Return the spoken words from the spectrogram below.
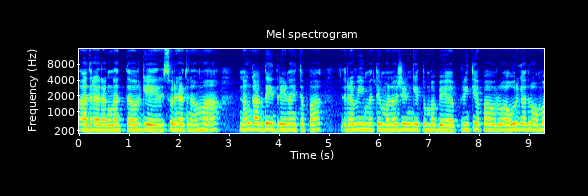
ಆದ್ರೆ ರಂಗನಾಥ್ ಅವ್ರಿಗೆ ಸೂರ್ಯ ಹೇಳ್ತಾನೆ, ಅಮ್ಮ ನಂಗಾಗದೇ ಇದ್ರೆ ಏನಾಯ್ತಪ್ಪ? ರವಿ ಮತ್ತು ಮನೋಜಂಗೆ ತುಂಬ ಬೇ, ಪ್ರೀತಿಯಪ್ಪ ಅವರು. ಅವ್ರಿಗಾದರೂ ಅಮ್ಮ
